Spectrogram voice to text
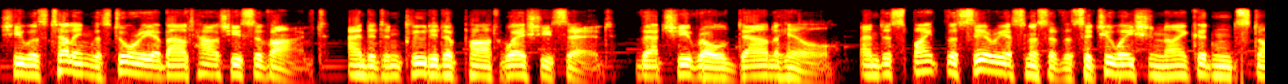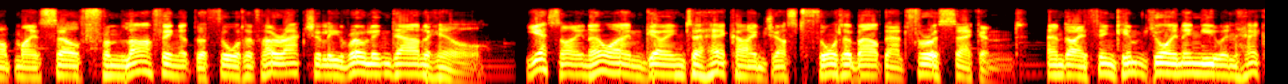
She was telling the story about how she survived, and it included a part where she said that she rolled down a hill, and despite the seriousness of the situation I couldn't stop myself from laughing at the thought of her actually rolling down a hill. Yes I know I'm going to heck I just thought about that for a second and I think him joining you in heck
